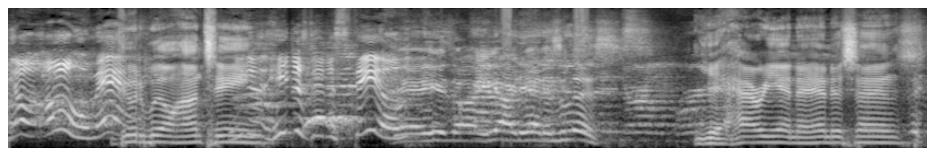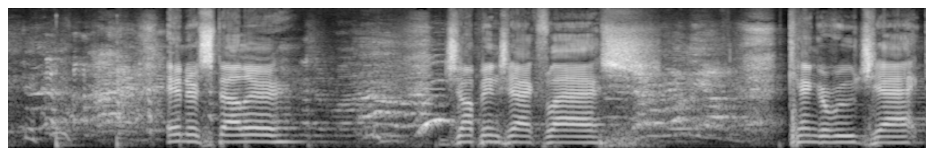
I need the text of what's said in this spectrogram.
yo, oh man. Goodwill He Hunting. just, he just did a steal. yeah, he's already, he already had his list. Yeah, Harry and the Hendersons. Interstellar. Jumping Jack Flash. Kangaroo Jack.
